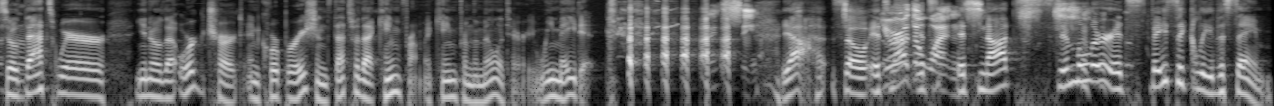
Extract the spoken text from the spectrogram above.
So that's where, you know, that org chart and corporations, that's where that came from. It came from the military. We made it. I see. yeah. So it's You're not the it's, ones. it's not similar. it's basically the same.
